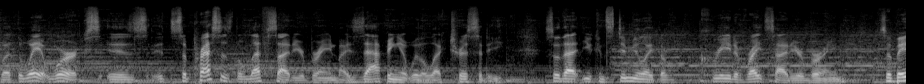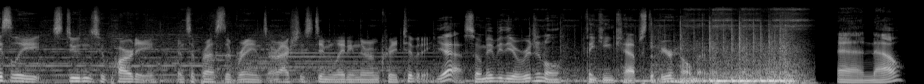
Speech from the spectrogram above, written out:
but the way it works is it suppresses the left side of your brain by zapping it with electricity so that you can stimulate the creative right side of your brain. So basically, students who party and suppress their brains are actually stimulating their own creativity. Yeah, so maybe the original thinking cap's the beer helmet. And now,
